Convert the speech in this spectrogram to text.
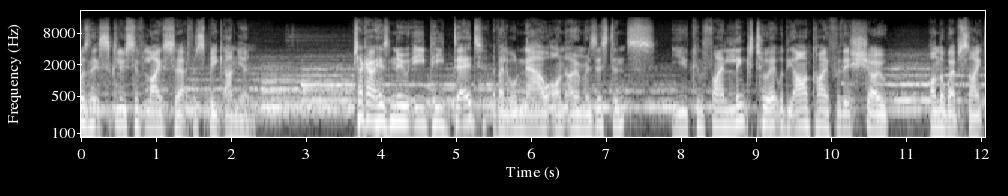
Was an exclusive live set from Speak Onion. Check out his new EP Dead, available now on Ohm Resistance. You can find links to it with the archive for this show on the website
